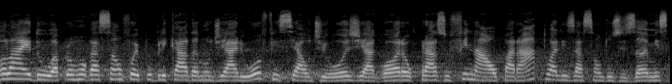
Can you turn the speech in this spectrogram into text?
Olá, Edu. A prorrogação foi publicada no Diário Oficial de hoje. Agora, o prazo final para a atualização dos exames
